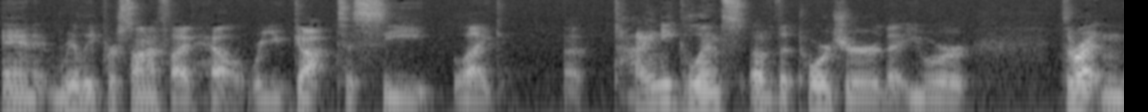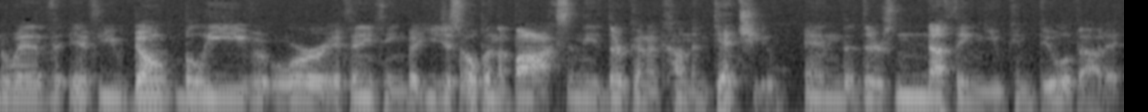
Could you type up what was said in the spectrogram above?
and it really personified hell where you got to see like a tiny glimpse of the torture that you were threatened with if you don't believe or if anything but you just open the box and they're to come and get you and there's nothing you can do about it.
